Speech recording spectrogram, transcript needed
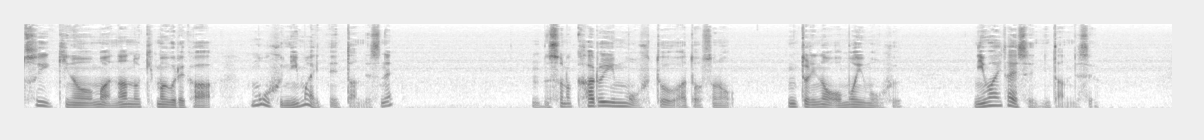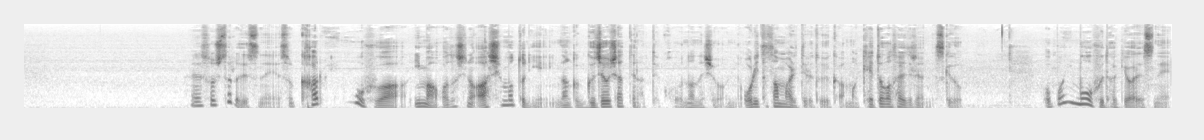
つい昨日まあ何の気まぐれか毛布2枚寝たんですね。うんその軽い毛布とあとそのニトリの重い毛布。2枚体制にいたんですよ。えそしたらですねその軽い毛布は今私の足元になんかぐちゃぐちゃってなってこうなんでしょう、ね、折りたたまれてるというか、まあ、蹴飛ばされてるんですけど重い毛布だけはですね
